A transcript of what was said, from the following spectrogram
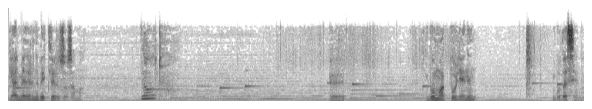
Gelmelerini bekleriz o zaman. Ne oldu? Ee, bu Makbule'nin, bu da senin.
